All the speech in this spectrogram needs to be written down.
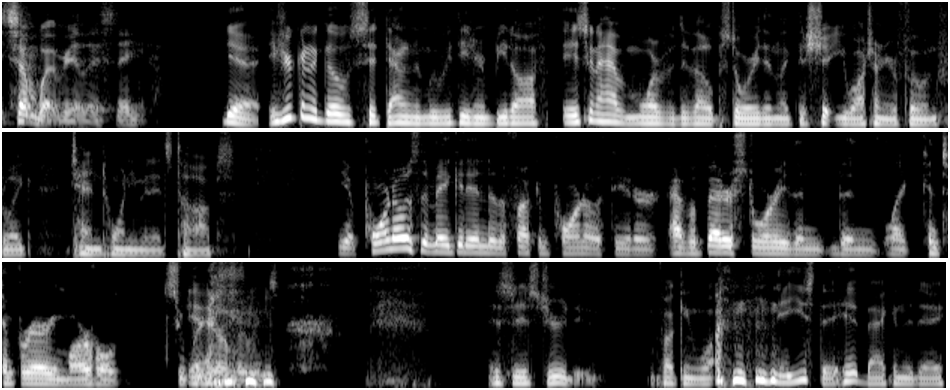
somewhat realistic. Yeah, if you're gonna go sit down in a movie theater and beat off, it's gonna have more of a developed story than like the shit you watch on your phone for like 10, 20 minutes tops. Yeah, pornos that make it into the fucking porno theater have a better story than than like contemporary Marvel superhero Yeah. movies. It's it's true, dude. Fucking what they used to hit back in the day.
